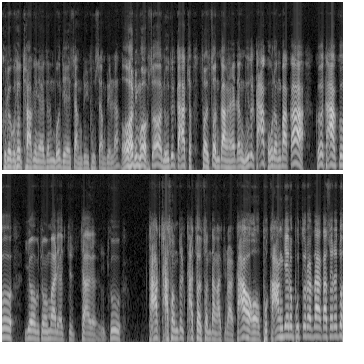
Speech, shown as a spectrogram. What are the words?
그러고서 자기네들은 뭐네 쌍둥이 두 쌍둥이 라 어림없어 너희들 다 저, 절선당해다 너희들 다 고령받가 그다그여저 말이야 저자그 자손들 다 절선당할 줄 알아. 다 어, 부- 강제로 붙들어다가서라도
